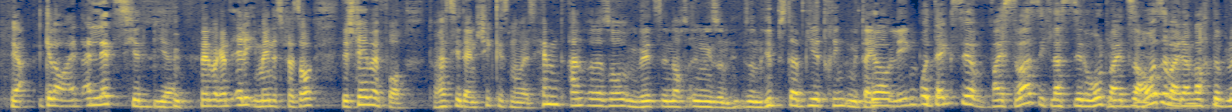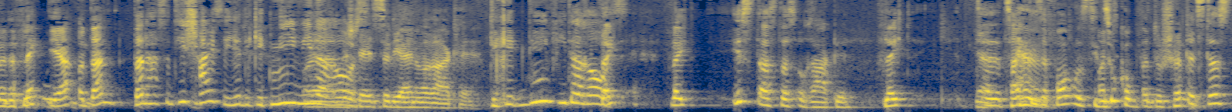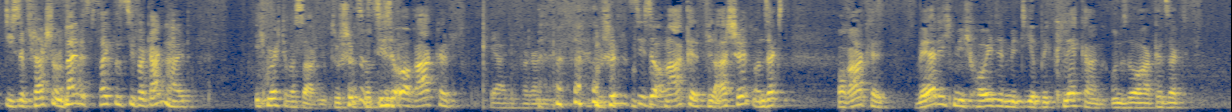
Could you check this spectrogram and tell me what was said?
Ja, genau, ein, ein Lätzchenbier. Wenn wir ganz ehrlich, ich meine, das versaut. Jetzt stell dir mal vor, du hast hier dein schickes neues Hemd an oder so und willst dir noch irgendwie so ein, so ein Hipster-Bier trinken mit deinen Ja, Kollegen. und denkst dir, weißt du was, ich lasse den Rotwein zu Hause, weil der macht nur blöde Flecken. Ja, und dann, dann hast du die Scheiße hier, die geht nie wieder Dann raus. bestellst du dir ein Orakel. Die geht nie wieder raus. Vielleicht, vielleicht ist das das Orakel. Vielleicht Ja. äh, zeigt diese Form uns die und, Zukunft. Und du schüttelst das, diese Flasche und Nein, es zeigt uns die Vergangenheit. Ich möchte was sagen. Du schüttelst diese Orakel... Ja, die Vergangenheit. Du schüttelst diese Orakelflasche und sagst, Orakel, werde ich mich heute mit dir bekleckern? Und das Orakel sagt,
